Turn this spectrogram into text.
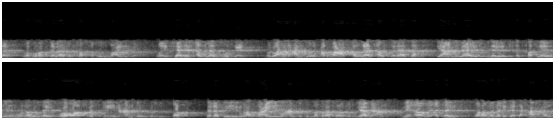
ذلك ومرتباتهم قد تكون ضعيفة وانشاد الأولاد متعب والواحد عنده أربعة أولاد أو ثلاثة يعني لا. قد لا ينيمونه الليل وهو مسكين عنده في الصف 30 و40 وعنده في المدرسة وفي الجامعة 100 و200 ورغم ذلك يتحمل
